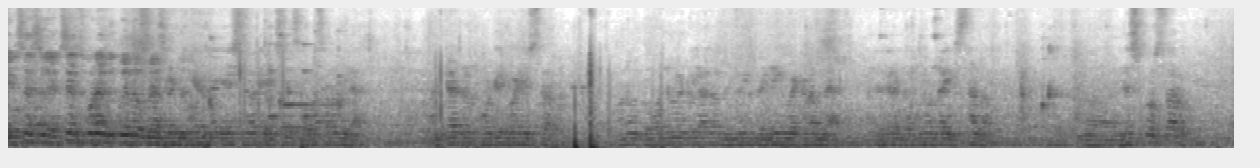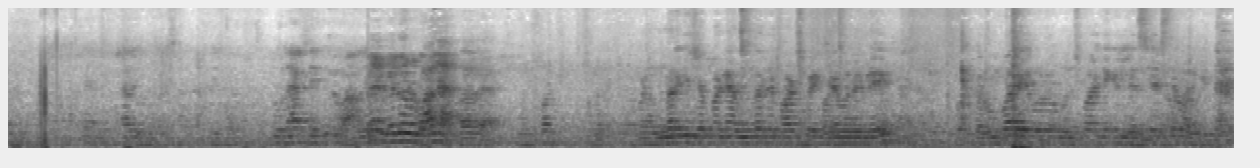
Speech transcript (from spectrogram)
ఎక్సెస్ ఎక్సెస్ కూడా ఎక్సెస్ అవసరం లేదు అంటే అక్కడ పోటీ పడి ఇస్తారు. మనం గవర్నమెంట్ లాగా పెండింగ్ పెట్టడం లే. మన దగ్గర డబ్బులు ఉన్నాయి ఇస్తాను. రాలే ఇప్పుడు అందరికీ చెప్పండి అందరినీ పార్టిసిపేట్ చేయమనండి ఒక్క రూపాయి మున్సిపాలిటీకి లెస్ చేస్తే వాళ్ళకి ఇవ్వాలి.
